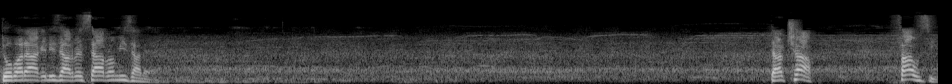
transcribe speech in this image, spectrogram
دوباره عقیلی ضربه سر رو می‌زنه. در چپ. فوزی.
